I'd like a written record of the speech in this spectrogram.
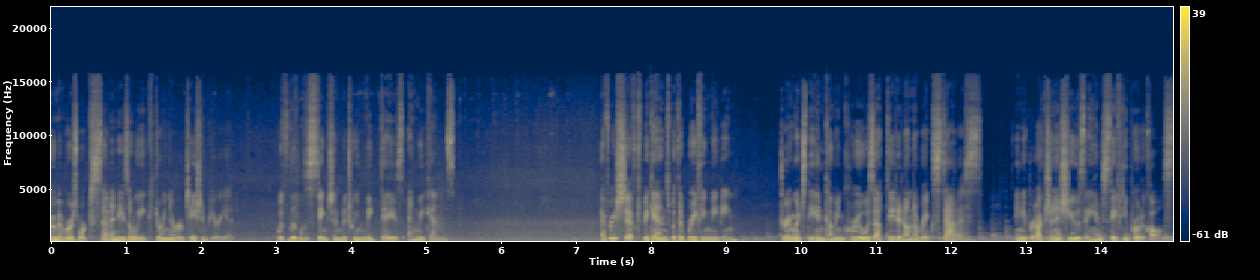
Crew members work seven days a week during their rotation period, with little distinction between weekdays and weekends. Every shift begins with a briefing meeting, during which the incoming crew is updated on the rig's status, any production issues, and safety protocols.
